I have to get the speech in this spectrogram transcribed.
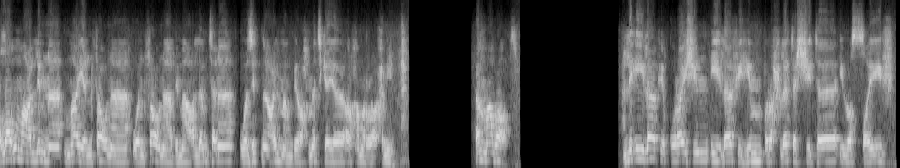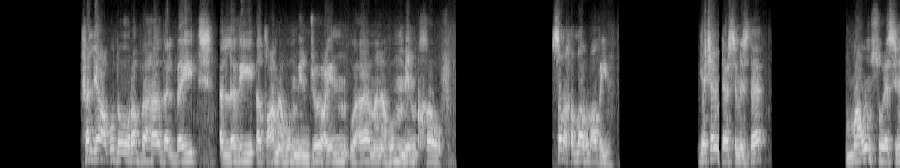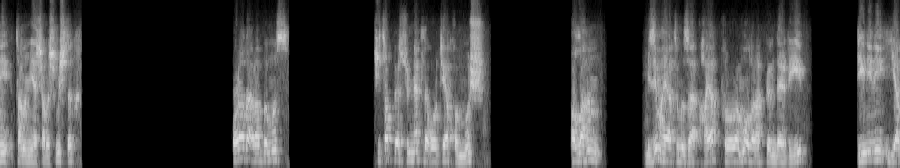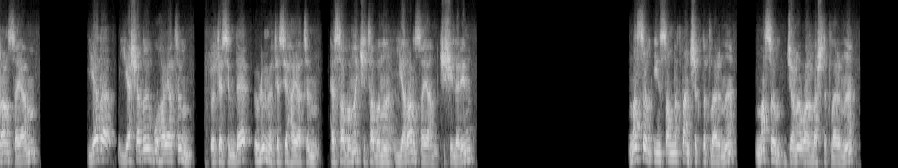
اللهم علمنا ما ينفعنا وانفعنا بما علمتنا وزدنا علما برحمتك يا أرحم الراحمين. أما بعد لإيلاف قريش إيلافهم رحلة الشتاء والصيف فليعبدوا رب هذا البيت الذي أطعمهم من جوع وآمنهم من خوف. Sadakallahul azim. Geçen dersimizde Maun suresini tanımaya çalışmıştık. Orada Rabbimiz kitap ve sünnetle ortaya konmuş Allah'ın bizim hayatımıza hayat programı olarak gönderdiği dinini yalan sayan ya da yaşadığı bu hayatın ötesinde ölüm ötesi hayatın hesabını, kitabını yalan sayan kişilerin nasıl insanlıktan çıktıklarını, nasıl canavarlaştıklarını,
